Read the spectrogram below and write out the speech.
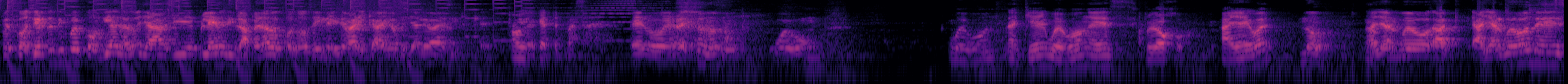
Pues con cierto tipo de confianza, ¿no? Ya así de pleno, si apenas lo conoce y le dice, marica, venga, pues ya le va a decir. que- Oiga, ¿qué te pasa? Pero el resto no, no. Huevón. Huevón. Aquí el huevón es flojo. ¿Allá igual? No. Allá el huevo, allá el huevón es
